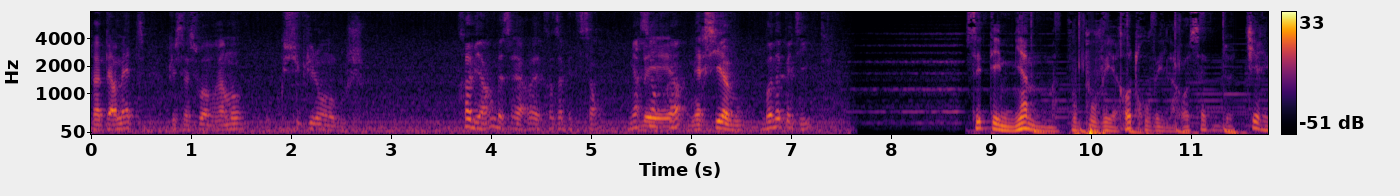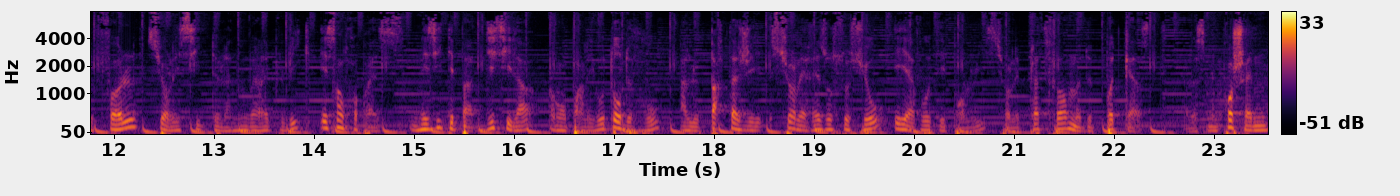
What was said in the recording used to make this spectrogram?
va permettre que ça soit vraiment succulent en bouche. Très bien, ben, ça a l'air très appétissant. Merci en Ben, tout cas. Merci à vous. Bon appétit. C'était Miam. Vous pouvez retrouver la recette de Thierry Foll sur les sites de la Nouvelle République et Centre Presse. N'hésitez pas d'ici là à en parler autour de vous, à le partager sur les réseaux sociaux et à voter pour lui sur les plateformes de podcast. À la semaine prochaine.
